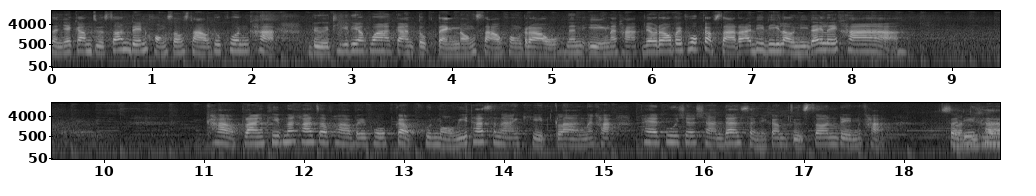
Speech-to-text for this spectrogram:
สัญญกรรมจุดซ่อนเร้นของสาวๆทุกคนค่ะ หรือที่เรียกว่าการตกแต่งน้องสาวของเรานั่นเองนะคะ เดี๋ยวเราไปพบกับสาระดีๆ เหล่านี้ได้เลยค่ะค่ะปรางทิพย์นะคะจะพาไปพบกับคุณหมอวิทัศนาเขตกลางนะคะ แพทย์ผู้เชี่ยวชาญด้านสัญญกรรมจุดซ่อนเร้นค่ะ สวัสดีค่ะ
